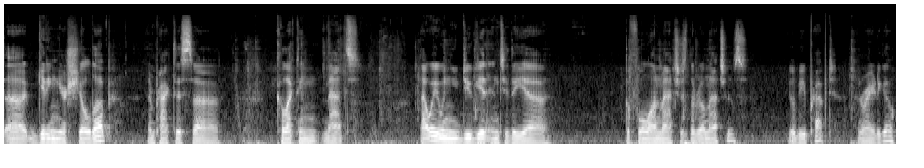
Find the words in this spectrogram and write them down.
uh, getting your shield up and practice uh, collecting mats. That way when you do get into the, uh, the full-on matches, the real matches, you'll be prepped and ready to go.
